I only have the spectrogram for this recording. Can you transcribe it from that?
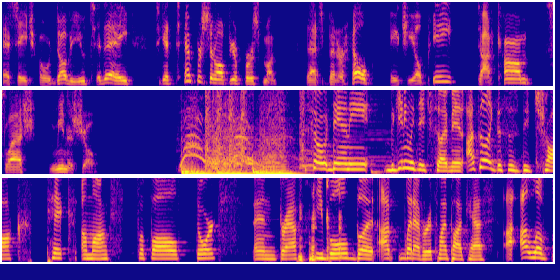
S H O W, today to get 10% off your first month. That's BetterHelp, H E L P dot com slash Mina Show. So, Danny, beginning with the excitement, I feel like this is the chalk pick amongst football dorks and draft people, but I, whatever. It's my podcast. I, I love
